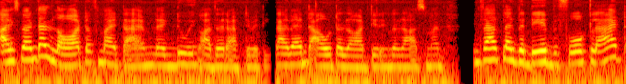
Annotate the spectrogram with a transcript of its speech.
I spent a lot of my time like doing other activities. I went out a lot during the last month. In fact, like the day before CLAT,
